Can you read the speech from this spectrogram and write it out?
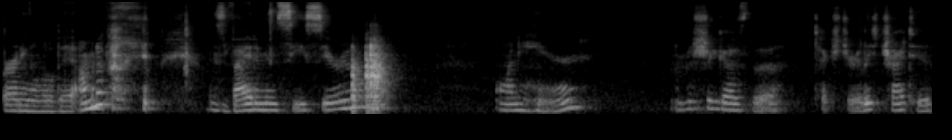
burning a little bit. I'm gonna put this vitamin C serum on here. I'm gonna show you guys the texture, at least try to.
